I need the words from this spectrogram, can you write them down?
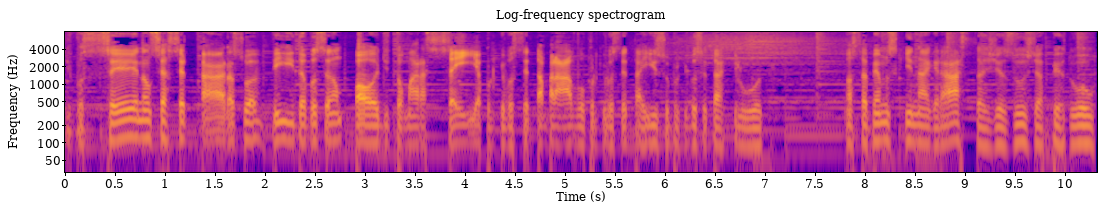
Se você não se acertar a sua vida, você não pode tomar a ceia porque você está bravo, porque você está isso, porque você está aquilo outro. Nós sabemos que na graça Jesus já perdoou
